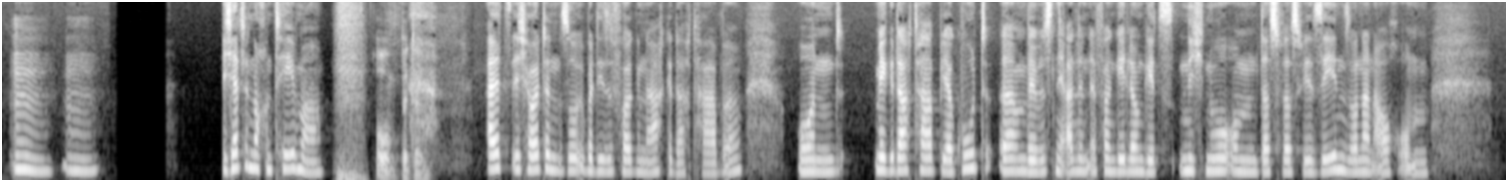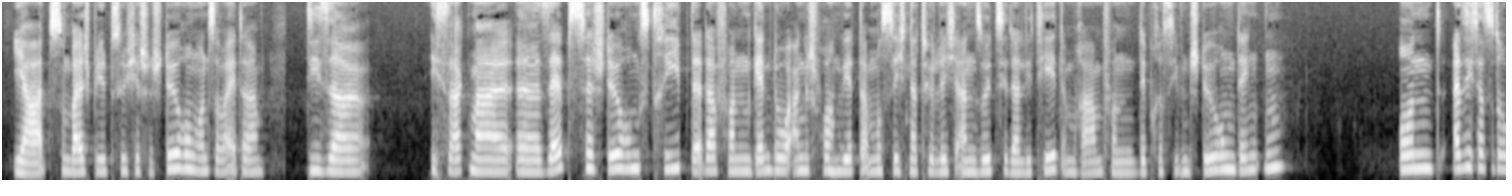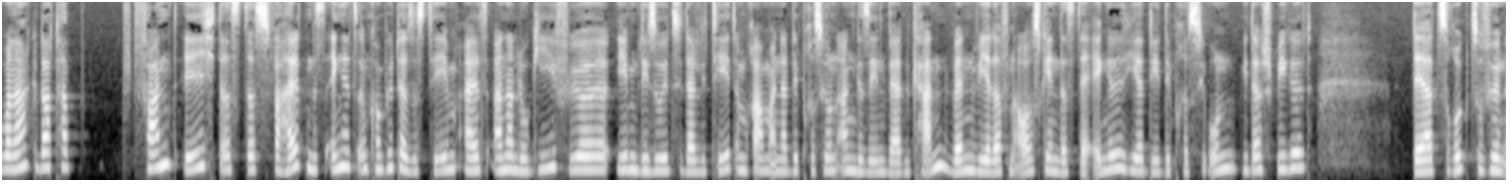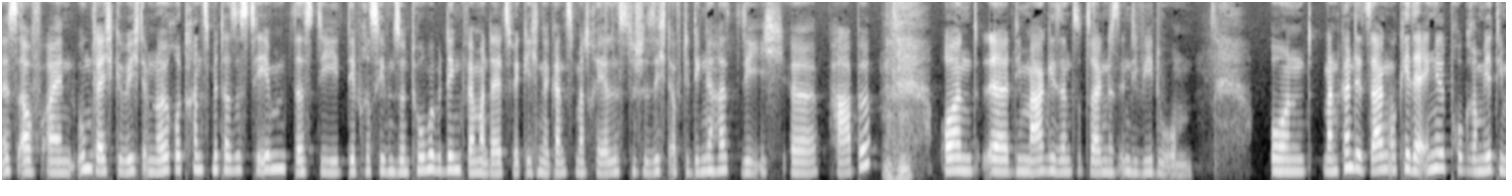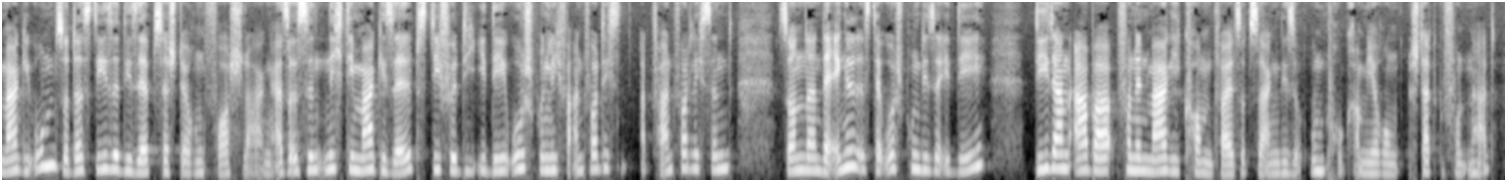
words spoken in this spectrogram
Mm, mm. Ich hätte noch ein Thema. Oh, bitte. Als ich heute so über diese Folge nachgedacht habe und mir gedacht habe, ja gut, ähm, wir wissen ja alle, in Evangelium geht es nicht nur um das, was wir sehen, sondern auch um, ja, zum Beispiel psychische Störungen und so weiter. Dieser, ich sag mal, äh, Selbstzerstörungstrieb, der da von Gendo angesprochen wird, da muss ich natürlich an Suizidalität im Rahmen von depressiven Störungen denken. Und als ich das so drüber nachgedacht habe, fand ich, dass das Verhalten des Engels im Computersystem als Analogie für eben die Suizidalität im Rahmen einer Depression angesehen werden kann, wenn wir davon ausgehen, dass der Engel hier die Depression widerspiegelt, der zurückzuführen ist auf ein Ungleichgewicht im Neurotransmittersystem, das die depressiven Symptome bedingt, wenn man da jetzt wirklich eine ganz materialistische Sicht auf die Dinge hat, die ich äh, habe. Mhm. Und äh, die Magi sind sozusagen das Individuum. Und man könnte jetzt sagen, okay, der Engel programmiert die Magie um, sodass diese die Selbstzerstörung vorschlagen. Also es sind nicht die Magie selbst, die für die Idee ursprünglich verantwortlich, verantwortlich sind, sondern der Engel ist der Ursprung dieser Idee, die dann aber von den Magi kommt, weil sozusagen diese Umprogrammierung stattgefunden hat.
